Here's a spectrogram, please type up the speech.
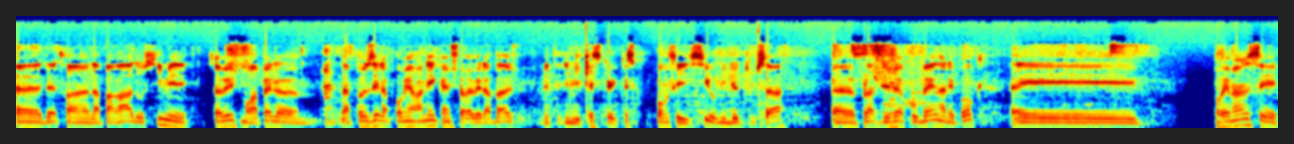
Euh, d'être à la parade aussi, mais vous savez, je me rappelle euh, la pesée la première année quand je suis arrivé là-bas, je m'étais dit mais qu'est-ce que qu'est-ce qu'on fait ici au milieu de tout ça? Euh, Place déjà Cobain à l'époque, et vraiment c'est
